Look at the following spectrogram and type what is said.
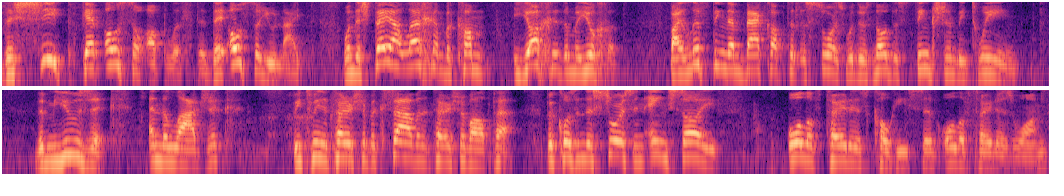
the sheep get also uplifted. They also unite. When the Shtei Alechem become yachid and meyuchad, by lifting them back up to the source where there's no distinction between the music and the logic, between the Torah Shabbat and the Torah Shabbat Peh because in the source in Ein Soif, all of Torah is cohesive, all of Torah is one.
